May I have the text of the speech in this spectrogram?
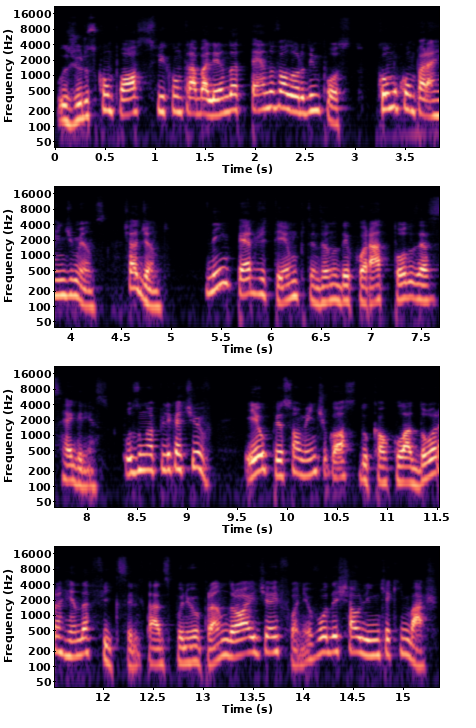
os juros compostos ficam trabalhando até no valor do imposto. Como comparar rendimentos? Te adianto, nem perde tempo tentando decorar todas essas regrinhas. Usa um aplicativo eu pessoalmente gosto do calculadora renda fixa, ele está disponível para Android e iPhone. Eu vou deixar o link aqui embaixo.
